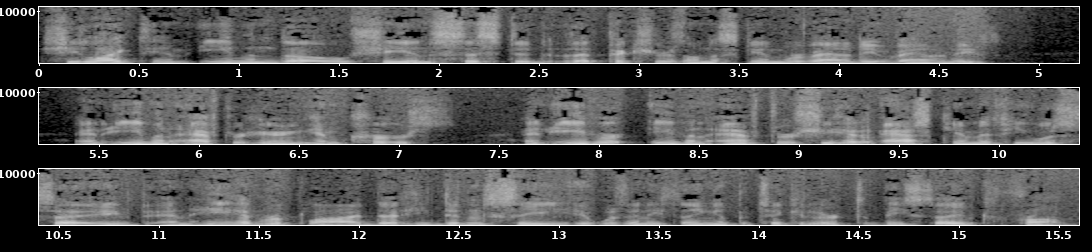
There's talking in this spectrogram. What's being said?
She liked him even though she insisted that pictures on the skin were vanity of vanities, and even after hearing him curse, and even, even after she had asked him if he was saved, and he had replied that he didn't see it was anything in particular to be saved from.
